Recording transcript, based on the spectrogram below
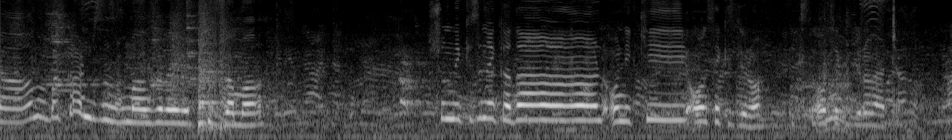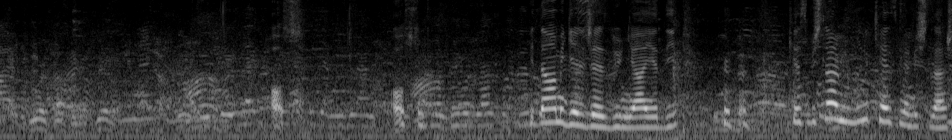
Ya ama bakar mısınız manzaraya ve pizzama? Şunun ikisi ne kadar? 12, 18 euro. İkisine 18 euro vereceğim. Olsun. Olsun. Bir daha mı geleceğiz dünyaya deyip. Kesmişler mi bunu? Kesmemişler.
